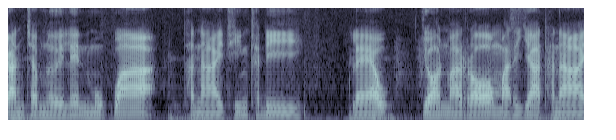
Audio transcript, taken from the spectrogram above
กันจำเลยเล่นมุกว่า ทนายทิ้งคดี แล้วย้อนมาร้องมารยาททนาย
